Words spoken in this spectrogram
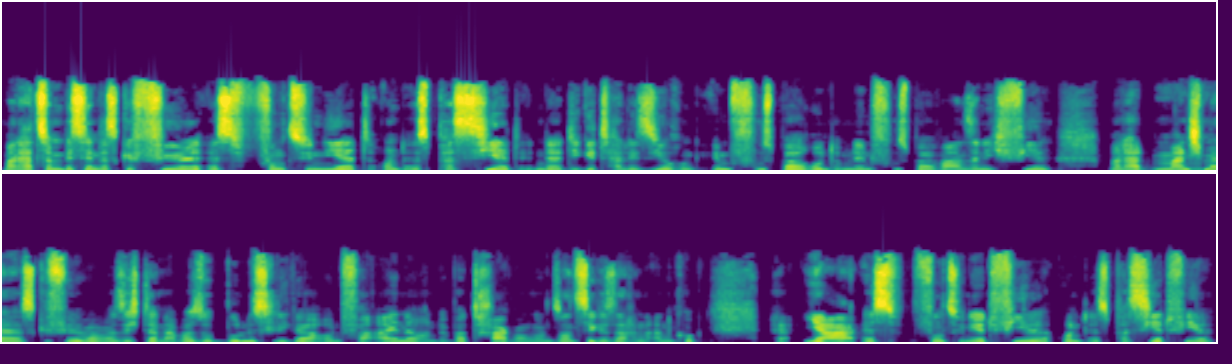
man hat so ein bisschen das Gefühl, es funktioniert und es passiert in der Digitalisierung im Fußball rund um den Fußball wahnsinnig viel. Man hat manchmal das Gefühl, wenn man sich dann aber so Bundesliga und Vereine und Übertragungen und sonstige Sachen anguckt, anguckt, äh, ja, es funktioniert viel und es passiert viel,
